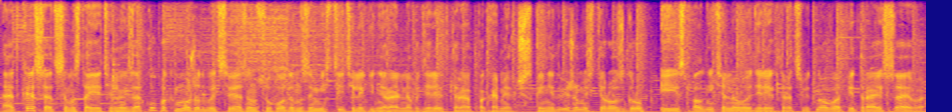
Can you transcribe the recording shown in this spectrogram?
Отказ от самостоятельных закупок может быть связан с уходом заместителя генерального директора по коммерческой недвижимости Росгрупп и исполнительного директора Цветного Петра Исаева,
